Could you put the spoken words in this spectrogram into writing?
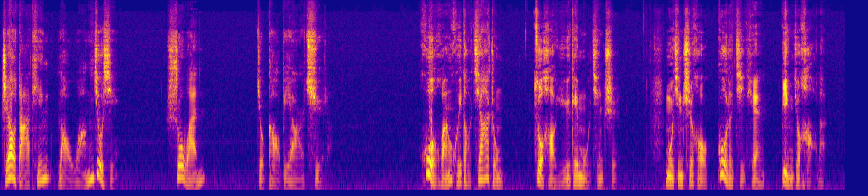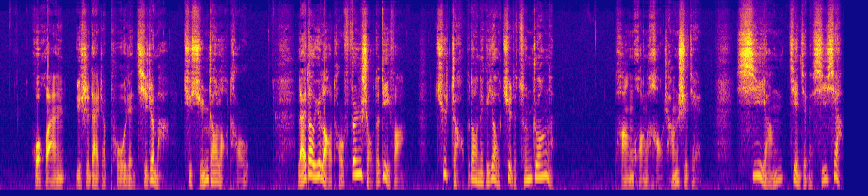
只要打听老王就行。说完，就告别而去了。霍桓回到家中，做好鱼给母亲吃。母亲吃后，过了几天，病就好了。霍桓于是带着仆人骑着马去寻找老头。来到与老头分手的地方，却找不到那个要去的村庄了。彷徨了好长时间，夕阳渐渐的西下。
